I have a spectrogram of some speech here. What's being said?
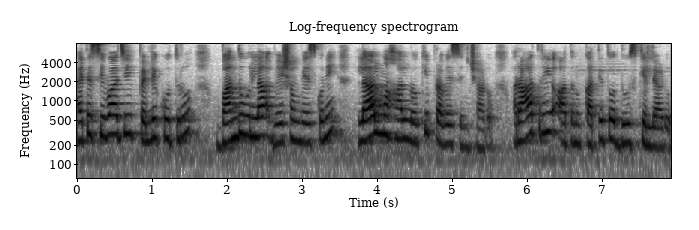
అయితే శివాజీ పెళ్ళి కూతురు బంధువుల్లా వేషం వేసుకుని లాల్ మహల్లోకి ప్రవేశించాడు. రాత్రి అతను కత్తితో దూసుకెళ్ళాడు.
